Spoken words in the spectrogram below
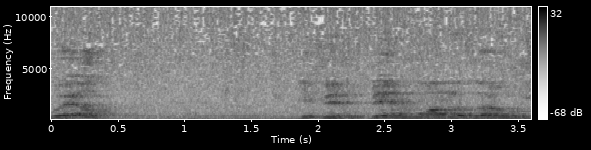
Well, if it had been one of those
